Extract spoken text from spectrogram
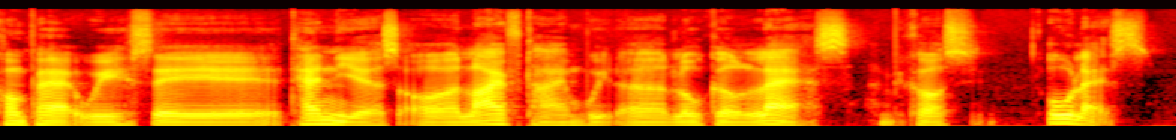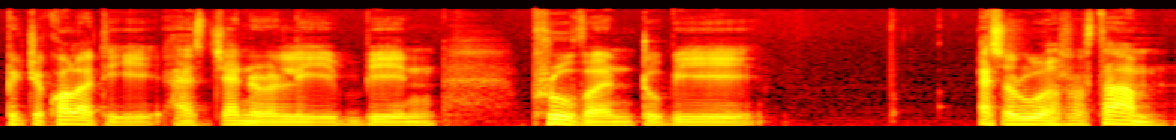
compared with say 10 years or a lifetime with a local lens because OLED's picture quality has generally been proven to be as a rule of thumb,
